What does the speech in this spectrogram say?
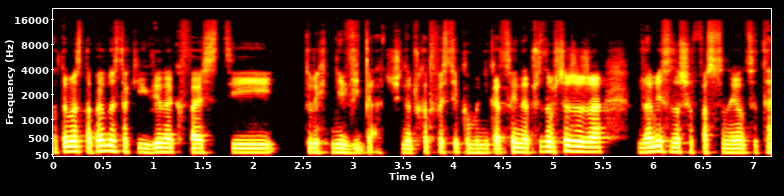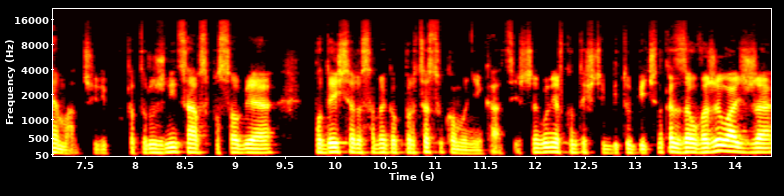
Natomiast na pewno jest takich wiele kwestii których nie widać, czyli na przykład kwestie komunikacyjne. Przyznam szczerze, że dla mnie jest to zawsze fascynujący temat, czyli ta różnica w sposobie podejścia do samego procesu komunikacji, szczególnie w kontekście B2B. Czy na przykład zauważyłaś, że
